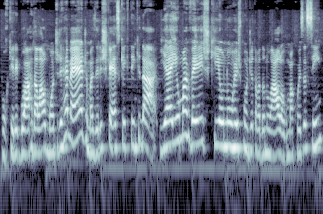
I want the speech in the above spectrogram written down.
Porque ele guarda lá um monte de remédio, mas ele esquece o que, que tem que dar. E aí, uma vez que eu não respondi, eu tava dando aula, alguma coisa assim,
